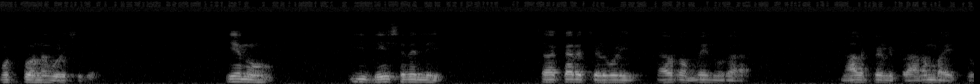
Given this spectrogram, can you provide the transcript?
ಮುಟ್ಟುವನ್ನುಗೊಳಿಸಿದೆ ಏನು ಈ ದೇಶದಲ್ಲಿ ಸಹಕಾರ ಚಳವಳಿ ಸಾವಿರದ ಒಂಬೈನೂರ ನಾಲ್ಕರಲ್ಲಿ ಪ್ರಾರಂಭ ಆಯಿತು.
